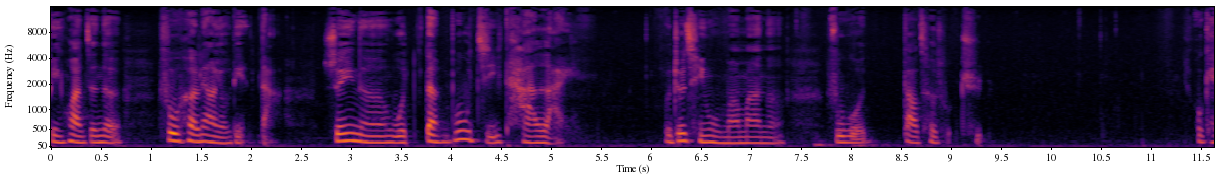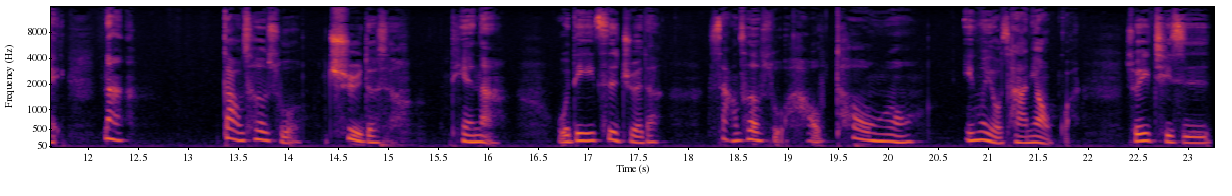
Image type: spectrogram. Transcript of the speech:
病患真的负荷量有点大，所以呢，我等不及他来，我就请我妈妈呢扶我到厕所去。OK，那到厕所去的时候，天哪！我第一次觉得上厕所好痛哦，因为有插尿管，所以其实。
